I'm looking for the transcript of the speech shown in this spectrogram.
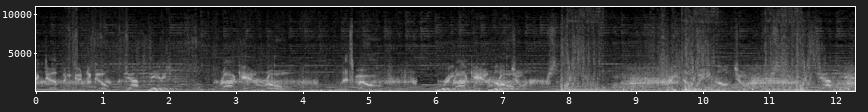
Jacked up and good to go. Job's finished. Rock and roll. Let's move. Rock and roll. Orders. Rate the waiting launch orders. Job's finished.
